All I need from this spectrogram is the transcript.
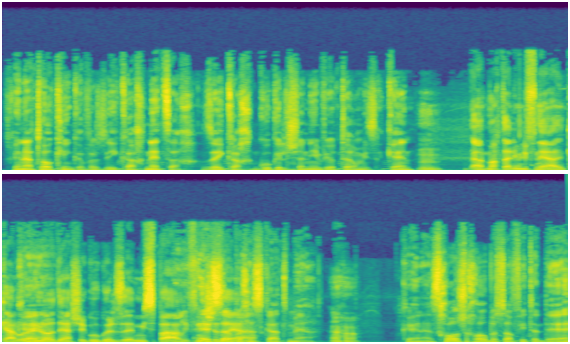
מבחינת הוקינג, אבל זה ייקח נצח. זה ייקח googol שנים ויותר מזה, כן? אה, אמרת לי לפני, הקהל אולי כן. לא יודע ש googol זה מספר, לפני שזה עשר היה... בחזקת מאה. אהה. כן, אז חור שחור בסוף יתאדה.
